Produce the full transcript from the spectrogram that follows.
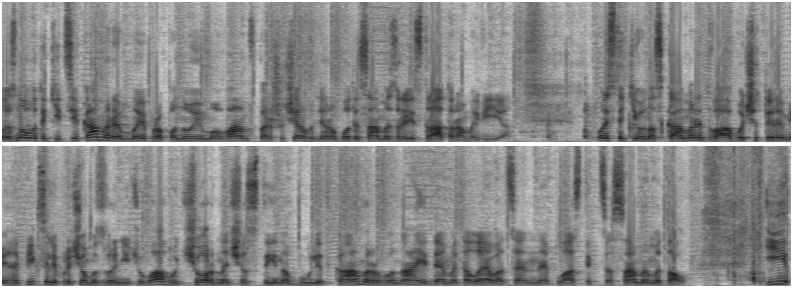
Але знову таки, ці камери ми пропонуємо вам в першу чергу для роботи саме з реєстраторами VIA. Ось такі у нас камери 2 або 4 мегапікселі. Причому зверніть увагу, чорна частина буліт камер вона йде металева, це не пластик, це саме метал. І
